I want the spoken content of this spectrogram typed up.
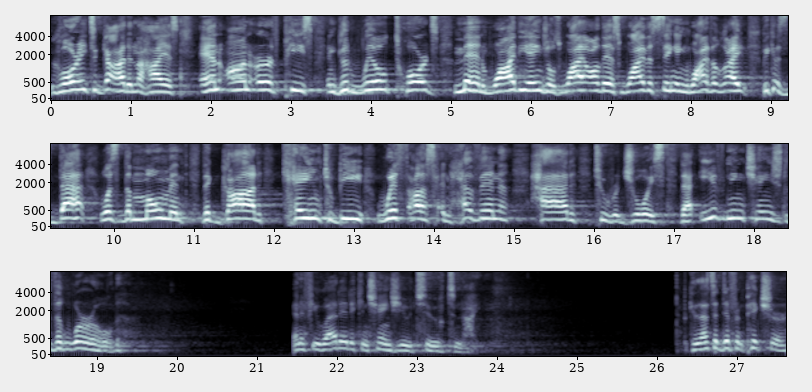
Glory to God in the highest, and on earth peace and goodwill towards men. Why the angels? Why all this? Why the singing? Why the light? Because that was the moment that God came to be with us, and heaven had to rejoice. That evening changed the world. And if you let it, it can change you too tonight because that's a different picture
